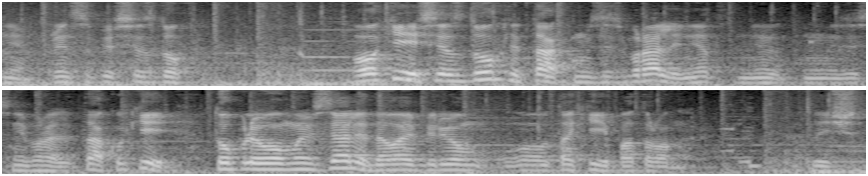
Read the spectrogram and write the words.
Не, в принципе все сдохли. Окей, все сдохли. Так, мы здесь брали? Нет, нет, мы здесь не брали. Так, окей. Топливо мы взяли, давай берем вот такие патроны. Отлично.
